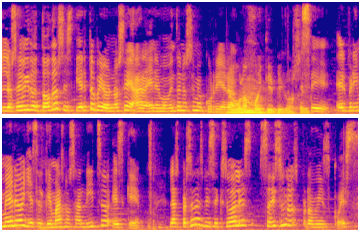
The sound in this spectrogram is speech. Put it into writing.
los he oído todos, es cierto, pero no sé, en el momento no se me ocurrieron. Algunos muy típicos, sí. Sí, el primero y es el que más nos han dicho es que las personas bisexuales sois unos promiscuos.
